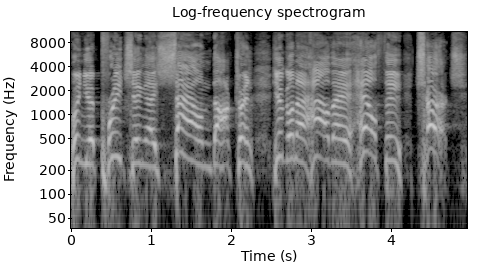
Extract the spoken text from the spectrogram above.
when you're preaching a sound doctrine, you're going to have a healthy church.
